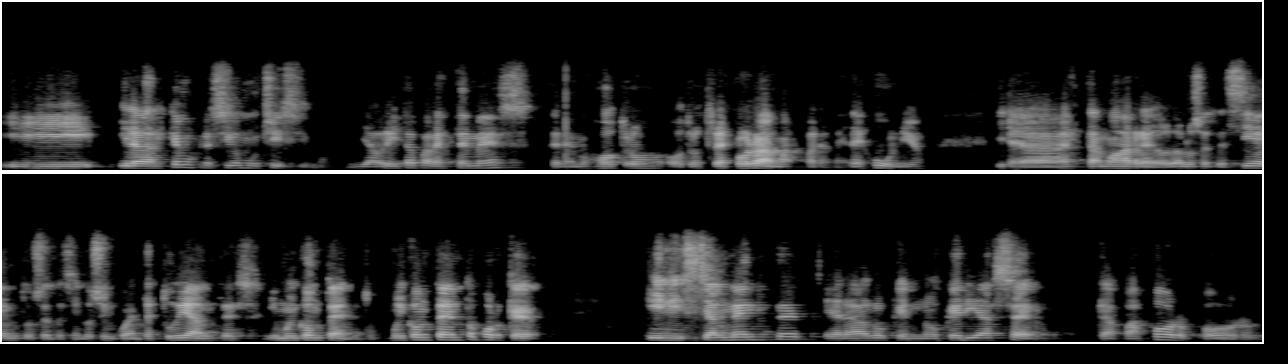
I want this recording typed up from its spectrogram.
Y, y, la verdad es que hemos crecido muchísimo. Y ahorita para este mes tenemos otros, otros tres programas para el mes de junio. Ya estamos alrededor de los 700, 750 estudiantes y muy contentos. Muy contentos porque inicialmente era algo que no quería hacer, capaz por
